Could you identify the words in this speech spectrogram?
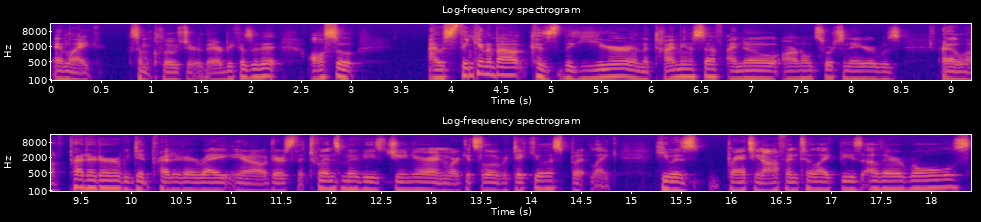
and like some closure there because of it also I was thinking about because the year and the timing and stuff. I know Arnold Schwarzenegger was. I love Predator. We did Predator, right? You know, there's the Twins movies, Junior, and where it gets a little ridiculous, but like he was branching off into like these other roles.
